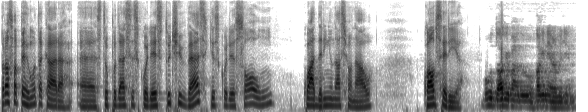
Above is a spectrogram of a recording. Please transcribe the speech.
Próxima pergunta, cara. é, se tu pudesse escolher, se tu tivesse que escolher só um quadrinho nacional, qual seria? Bulldogma do Wagner William.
